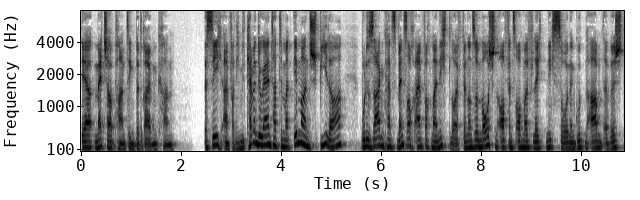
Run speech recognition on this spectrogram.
der Matchup-Hunting betreiben kann. Das sehe ich einfach nicht. Mit Kevin Durant hatte man immer einen Spieler, wo du sagen kannst, wenn es auch einfach mal nicht läuft, wenn unsere Motion Offense auch mal vielleicht nicht so einen guten Abend erwischt,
